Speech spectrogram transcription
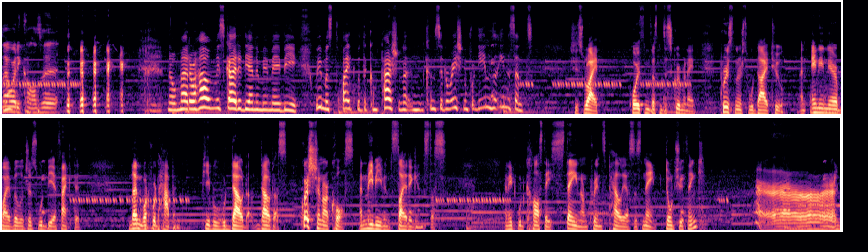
Is that what he calls it? No matter how misguided the enemy may be, we must fight with the compassion and consideration for the innocent. She's right. Poison doesn't discriminate. Prisoners would die too, and any nearby villagers would be affected. Then what would happen? People would doubt, doubt us, question our cause, and maybe even side against us. And it would cast a stain on Prince Pelleas's name, don't you think? Erg.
